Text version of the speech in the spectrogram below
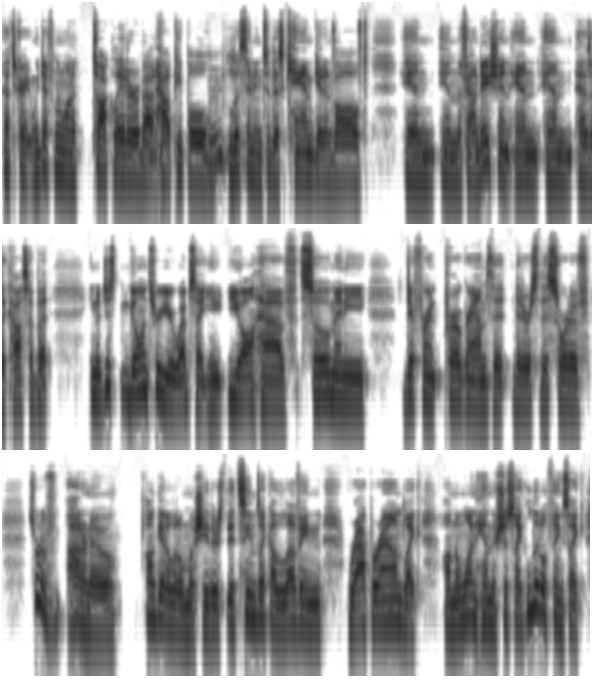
That's great. We definitely want to talk later about how people mm-hmm. listening to this can get involved in in the foundation and and as a CASA. But you know, just going through your website, you you all have so many different programs that that are this sort of sort of I don't know. I'll get a little mushy. There's it seems like a loving wraparound. Like on the one hand, there's just like little things like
